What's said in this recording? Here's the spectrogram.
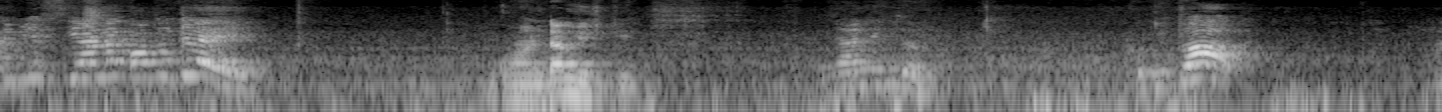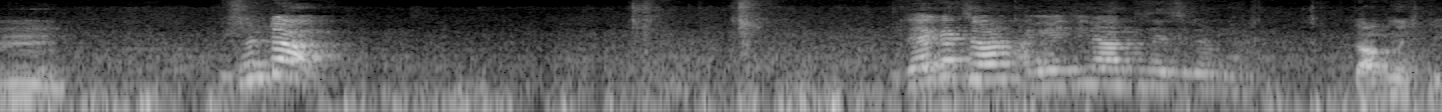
তুমি যে সিয়ানা কত দেয়? ঘণ্টা মিষ্টি। জানি তো। খুবই টক হুম। ভীষণ টক দেখেছ? আমি এই দিন আনতে চাইছিলাম না। টক মিষ্টি।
